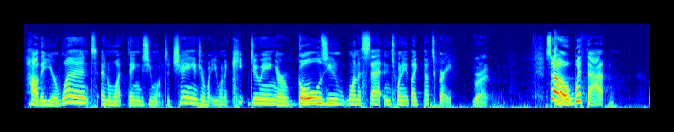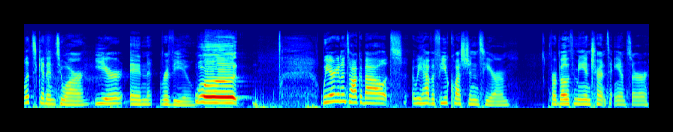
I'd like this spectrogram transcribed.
how the year went and what things you want to change or what you want to keep doing or goals you want to set in 20 like that's great. right. So, with that, let's get into our year in review. What? We are going to talk about, we have a few questions here for both me and Trent to answer.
